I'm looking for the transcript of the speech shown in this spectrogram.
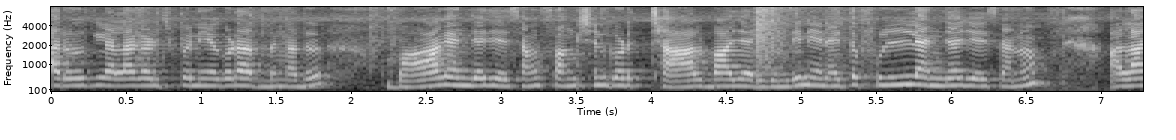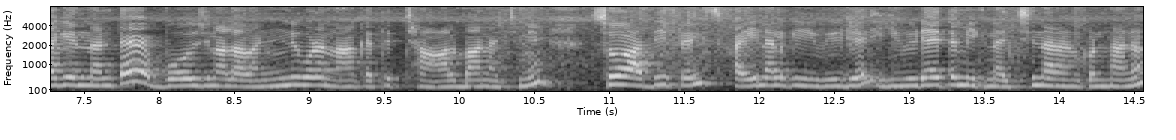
ఆ రోజులు ఎలా గడిచిపోయినాయో కూడా అర్థం కాదు. బాగా ఎంజాయ్ చేసాము ఫంక్షన్ కూడా చాలా బాగా జరిగింది. నేనైతే ఫుల్ ఎంజాయ్ చేశాను. అలాగే ఏంటంటే భోజనాలు అవన్నీ కూడా నాకైతే చాలా బాగా నచ్చినాయి. సో అది ఫ్రెండ్స్ ఫైనల్గా ఈ వీడియో ఈ వీడియో అయితే మీకు నచ్చిందని అనుకుంటున్నాను.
